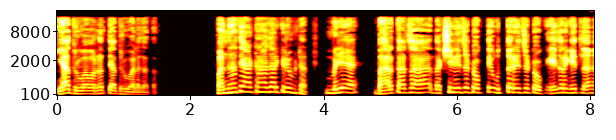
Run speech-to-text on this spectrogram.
या ध्रुवावरनं त्या ध्रुवाला जातात. पंधरा ते अठरा हजार किलोमीटर. म्हणजे भारताचा हा दक्षिणेचं टोक ते उत्तरेचं टोक हे जर घेतलं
